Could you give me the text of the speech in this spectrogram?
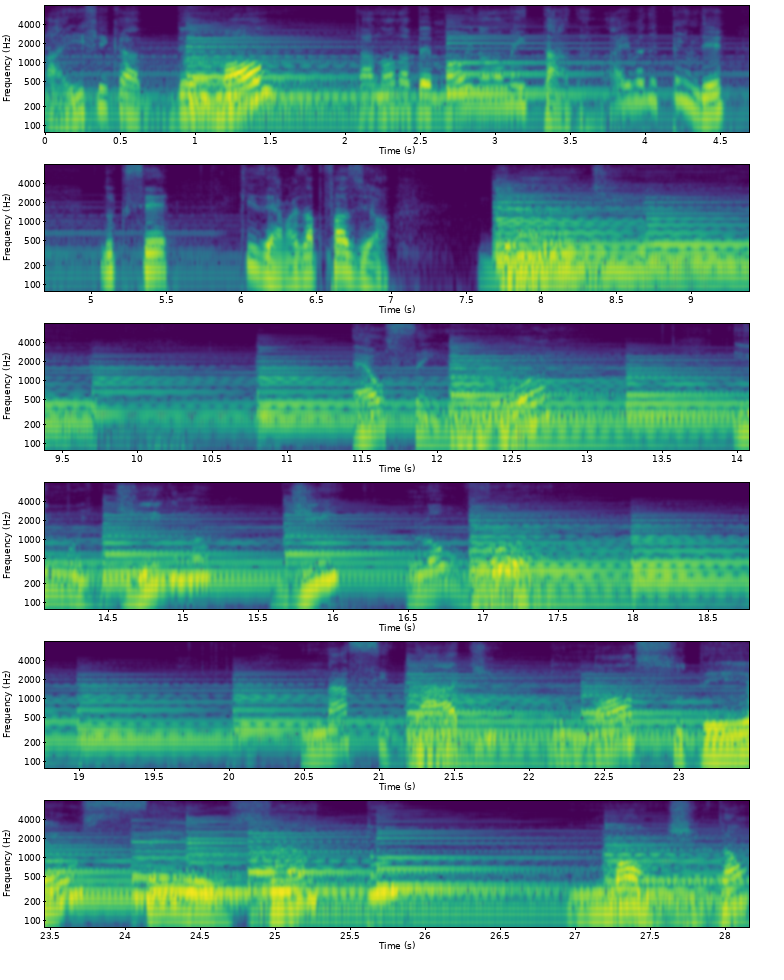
Aí fica bemol, tá? Nona bemol e nona aumentada. Aí vai depender do que você quiser, mas dá pra fazer, ó. Grande é o Senhor e muito digno de louvor na cidade do nosso Deus, seu santo monte. Então,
